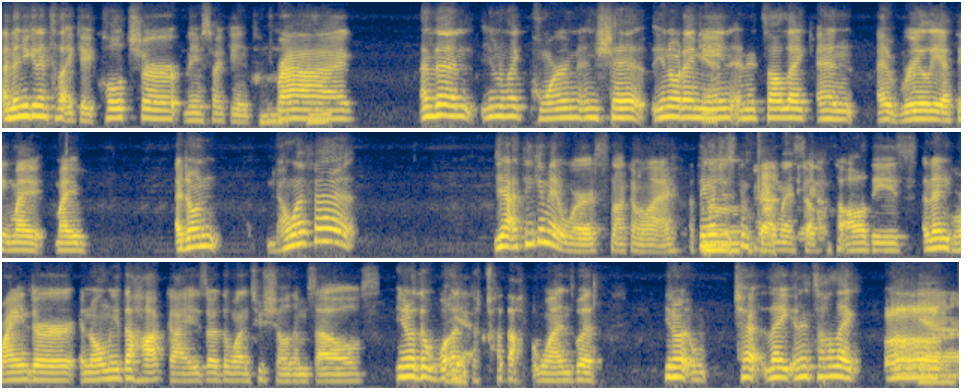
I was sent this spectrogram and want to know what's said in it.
and then you get into like gay culture, and then you start getting into Mhm. drag, and then you know like porn and shit. You know what I Yeah. mean? And it's all like, and I really, I think my my, I don't know if it. Yeah, I think it made it worse. Not gonna lie. I think I was just Mm, comparing gotcha. myself to all these, and then Grindr, and only the hot guys are the ones who show themselves. You know the one, Yeah. the, the hot ones with, you know, like, and it's all like, ugh. Yeah.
